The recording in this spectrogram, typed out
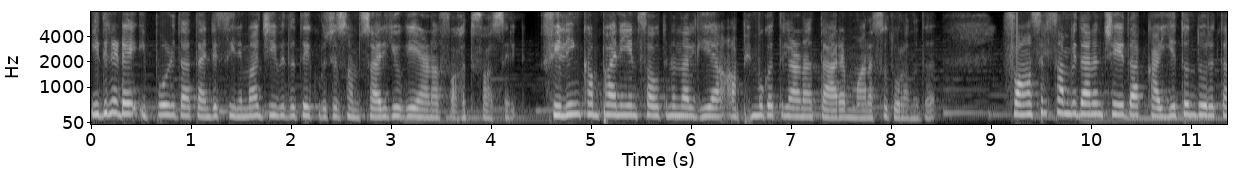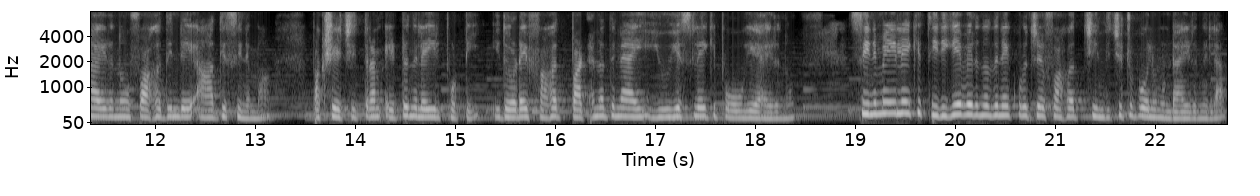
ഇതിനിടെ ഇപ്പോഴിതാ തന്റെ സിനിമാ ജീവിതത്തെക്കുറിച്ച് സംസാരിക്കുകയാണ് ഫഹദ് ഫാസിൽ. ഫിലിം കമ്പാനിയൻ സൗത്തിന് നൽകിയ അഭിമുഖത്തിലാണ് താരം മനസ്സ് തുറന്നത്. ഫാസിൽ സംവിധാനം ചെയ്ത കയ്യെത്തും ദൂരത്തായിരുന്നു ഫഹദിന്റെ ആദ്യ സിനിമ. പക്ഷേ ചിത്രം എട്ടു നിലയിൽ പൊട്ടി. ഇതോടെ ഫഹദ് പഠനത്തിനായി യു എസിലേക്ക് പോവുകയായിരുന്നു. സിനിമയിലേക്ക് തിരികെ വരുന്നതിനെക്കുറിച്ച് ഫഹദ് ചിന്തിച്ചിട്ട് പോലും ഉണ്ടായിരുന്നില്ല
